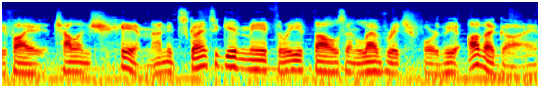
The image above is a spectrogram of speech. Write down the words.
if I challenge him, and it's going to give me 3000 leverage for the other guy.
